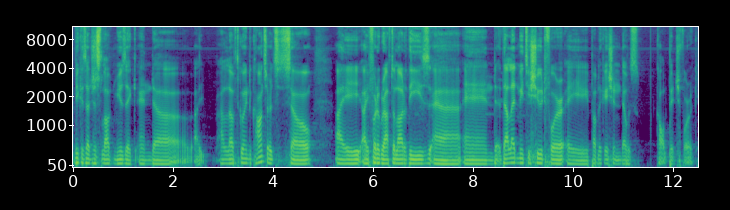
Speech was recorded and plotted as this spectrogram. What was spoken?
because I just loved music and uh, I I loved going to concerts. So I I photographed a lot of these, uh, and that led me to shoot for a publication that was called Pitchfork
